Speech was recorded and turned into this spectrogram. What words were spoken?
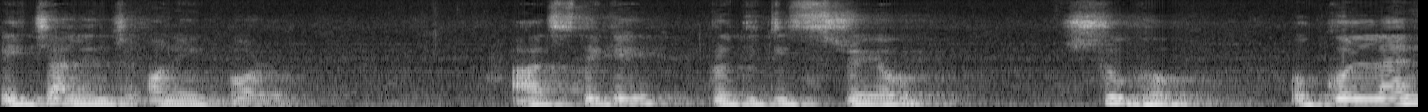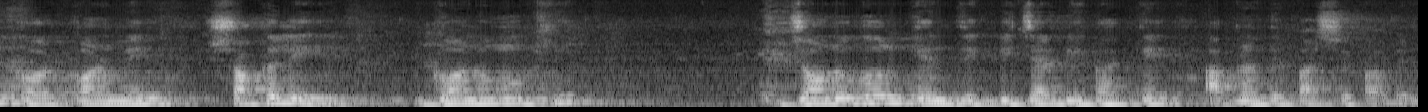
এই চ্যালেঞ্জ অনেক বড়। আজ থেকে প্রতিটি শ্রেয়, শুভ ও কল্যাণকর কর্মে সকলেই গণমুখী জনগণ কেন্দ্রিক বিচার বিভাগকে আপনাদের পাশে পাবেন।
